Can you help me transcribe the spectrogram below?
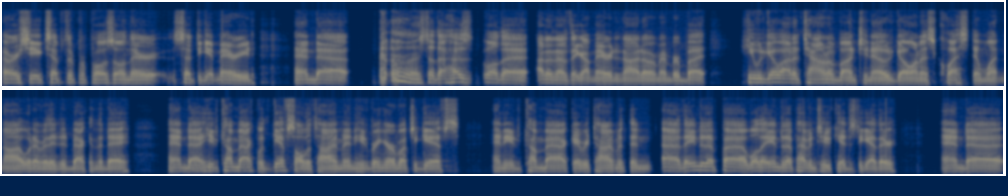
or she accepts the proposal and they're set to get married and uh so the hus well the i don't know if they got married or not i don't remember but he would go out of town a bunch you know go on his quest and whatnot whatever they did back in the day and uh, he'd come back with gifts all the time and he'd bring her a bunch of gifts and he'd come back every time and then uh, they ended up uh, well they ended up having two kids together. And uh,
